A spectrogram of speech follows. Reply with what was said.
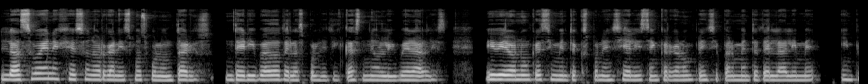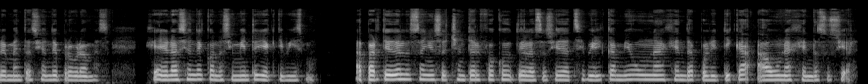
Las ONG son organismos voluntarios, derivado de las políticas neoliberales. Vivieron un crecimiento exponencial y se encargaron principalmente de la implementación de programas, generación de conocimiento y activismo. A partir de los años 80 el foco de la sociedad civil cambió una agenda política a una agenda social.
